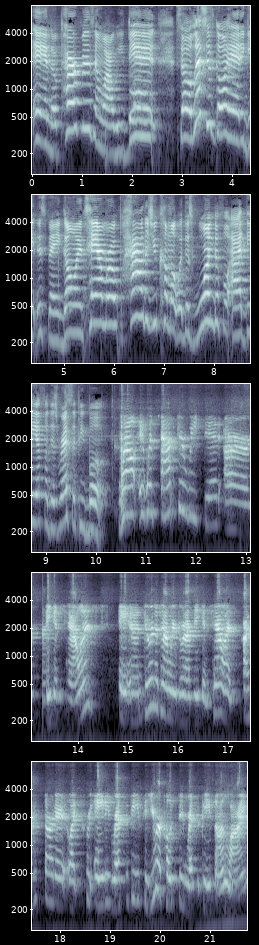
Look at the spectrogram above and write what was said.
and the purpose and why we did it. So let's just go ahead and get this thing going. Tamra, how did you come up with this wonderful idea for this recipe book? Well, it was after we did our vegan challenge. And during the time we were doing our vegan challenge, I just started like creating recipes because you were posting recipes online.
